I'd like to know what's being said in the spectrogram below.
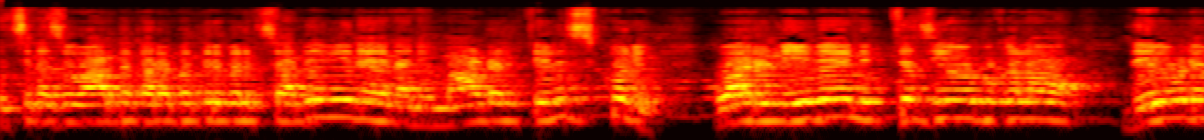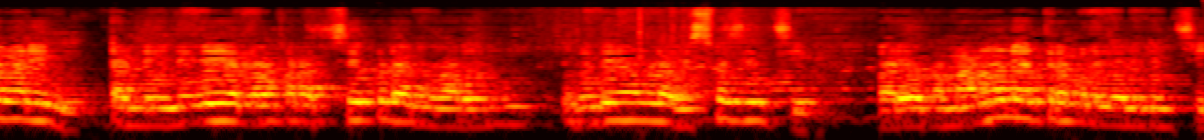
ఇచ్చిన సువార్త కరపత్రికలు చదివినైనా నీ మాటలు తెలుసుకొని వారు నీవే నిత్య జీవపు గల దేవుడమని తండ్రి నీవే లోక రక్షకుడని వారి హృదయంలో విశ్వసించి వారి యొక్క మనోనేత్రములు వెలిగించి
